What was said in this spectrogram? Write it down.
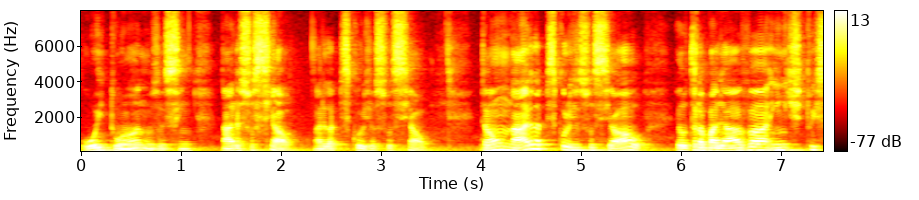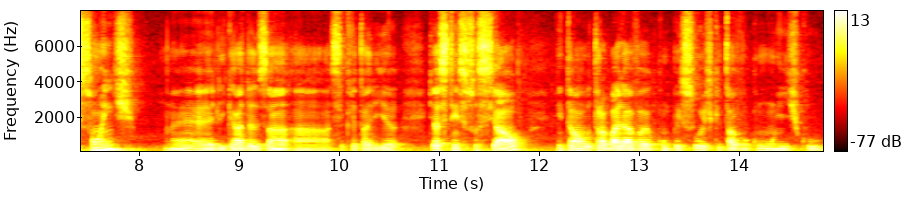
oito anos, assim, na área social, na área da psicologia social. Então, na área da psicologia social, eu trabalhava em instituições né, ligadas à, à Secretaria de Assistência Social. Então, eu trabalhava com pessoas que estavam com um risco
